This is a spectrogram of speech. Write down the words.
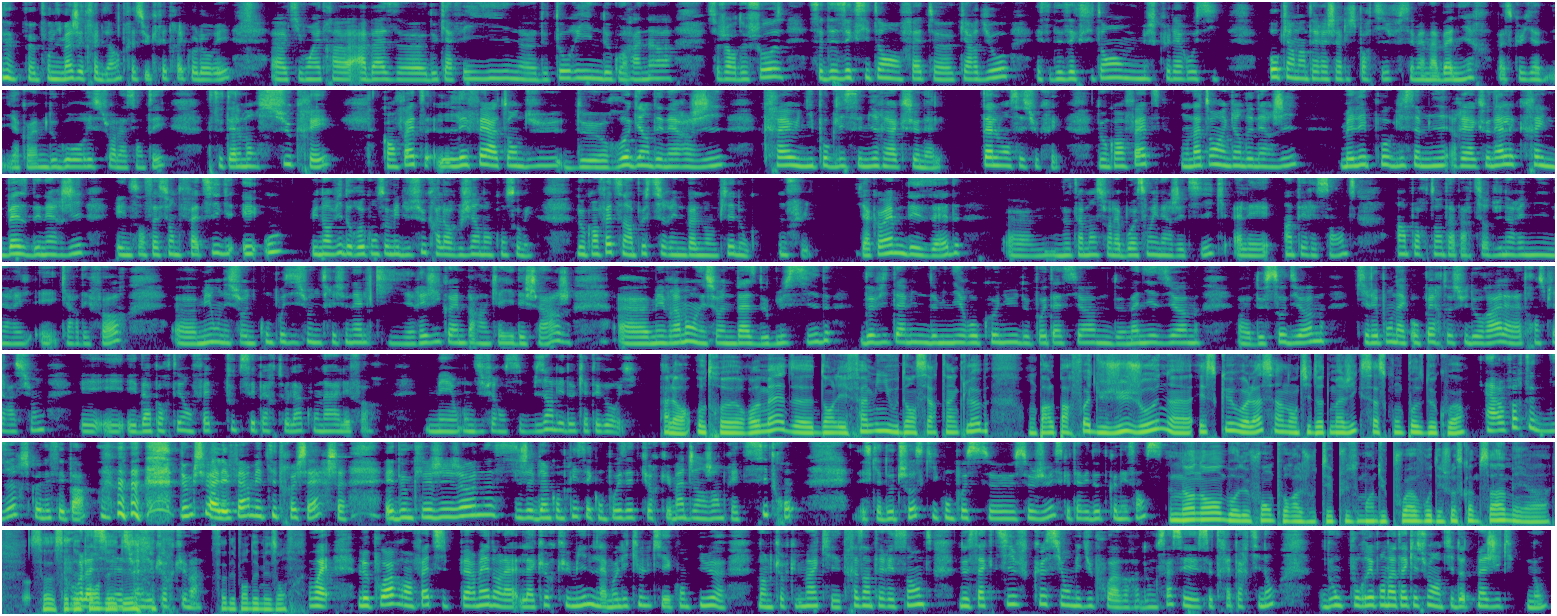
ton image est très bien, très sucrée, très colorée, euh, qui vont être à, base euh, de caféine, de taurine, de guarana, ce genre de choses. C'est des excitants, en fait, euh, cardio, et c'est des excitants musculaires aussi aucun intérêt chez le sportif, c'est même à bannir parce qu'il y a, y a quand même de gros risques sur la santé. C'est tellement sucré qu'en fait l'effet attendu de regain d'énergie crée une hypoglycémie réactionnelle, tellement c'est sucré. Donc en fait, on attend un gain d'énergie, mais l'hypoglycémie réactionnelle crée une baisse d'énergie et une sensation de fatigue et ou une envie de reconsommer du sucre alors que je viens d'en consommer. Donc en fait, c'est un peu se tirer une balle dans le pied, donc on fuit. Il y a quand même des aides, euh, notamment sur la boisson énergétique. Elle est intéressante importante à partir d'une heure et demie, une heure et quart d'effort, euh, mais on est sur une composition nutritionnelle qui est régie quand même par un cahier des charges, euh, mais vraiment on est sur une base de glucides, de vitamines, de minéraux connus, de potassium, de magnésium, euh, de sodium, qui répondent aux pertes sudorales, à la transpiration, et, et d'apporter en fait toutes ces pertes-là qu'on a à l'effort. Mais on différencie bien les deux catégories. Alors, autre remède, dans les familles ou dans certains clubs, on parle parfois du jus jaune. Est-ce que voilà, c'est un antidote magique? Ça se compose de quoi? Alors pour tout te dire, je connaissais pas. donc je suis allée faire mes petites recherches. Et donc le jus jaune, si j'ai bien compris, c'est composé de curcuma, de gingembre et de citron. Est-ce qu'il y a d'autres choses qui composent ce, jus? Est-ce que tu avais d'autres connaissances? Non, non. Bon, des fois on peut rajouter plus ou moins du poivre ou des choses comme ça, mais euh, ça, ça Pour dépend des, du curcuma. ça dépend des maisons. Ouais, le poivre en fait, il permet dans la, la curcumine, la molécule qui est contenue euh, dans le curcuma, qui est très intéressante, ne s'active que si on met du poivre. Donc ça, c'est très pertinent. Donc pour répondre à ta question, antidote magique, non.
